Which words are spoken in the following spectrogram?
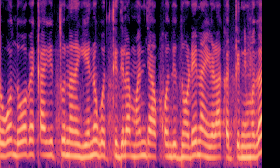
ತೊಗೊಂಡು ಹೋಗ್ಬೇಕಾಗಿತ್ತು. ನನಗೇನು ಗೊತ್ತಿದ್ದಿಲ್ಲ. ಮಂದಿ ಹಾಕ್ಕೊಂಡಿದ್ದು ನೋಡಿ ನಾ ಹೇಳಕತ್ತೀನಿ ನಿಮಗೆ.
